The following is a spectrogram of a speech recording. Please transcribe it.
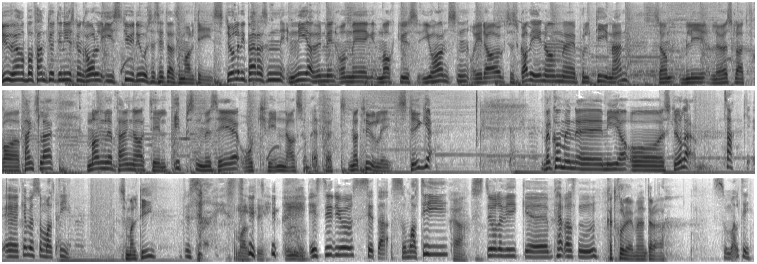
Du hører på 5080 Nyhetskontroll. I studio så sitter som alltid Sturlevik Pedersen, Mia Hundvin og meg, Markus Johansen. Og i dag så skal vi innom eh, politimenn som blir løslatt fra fengselet. Mangler penger til Ibsen-museet og kvinner som er født naturlig stygge. Velkommen, eh, Mia og Sturle. Takk. Eh, hvem er som alltid? Som alltid. Du sa Som alltid. I studio sitter som alltid Ja. Sturlevik eh, Pedersen. Hva tror du jeg mente da? Som alltid.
